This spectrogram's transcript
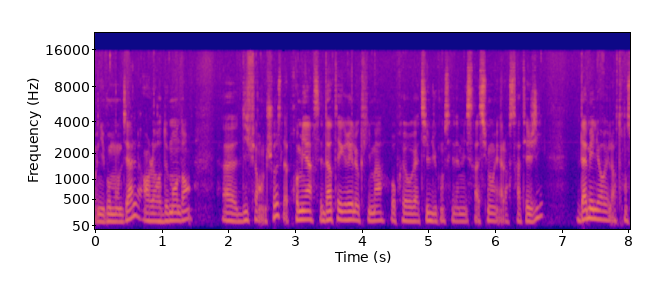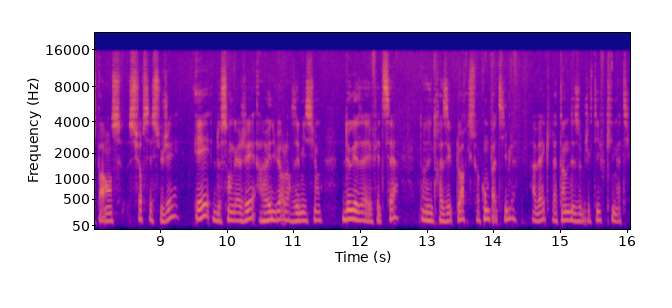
au niveau mondial en leur demandant euh, différentes choses. La première, c'est d'intégrer le climat aux prérogatives du conseil d'administration et à leur stratégie, d'améliorer leur transparence sur ces sujets et de s'engager à réduire leurs émissions de gaz à effet de serre dans une trajectoire qui soit compatible avec l'atteinte des objectifs climatiques.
